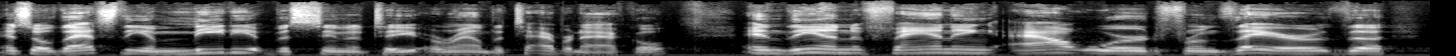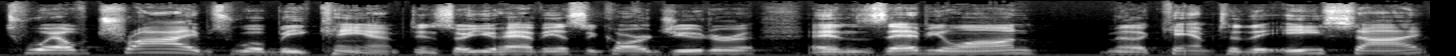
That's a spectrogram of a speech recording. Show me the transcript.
And so that's the immediate vicinity around the tabernacle. And then fanning outward from there, the 12 tribes will be camped. And so you have Issachar, Judah, and Zebulon uh, camped to the east side.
